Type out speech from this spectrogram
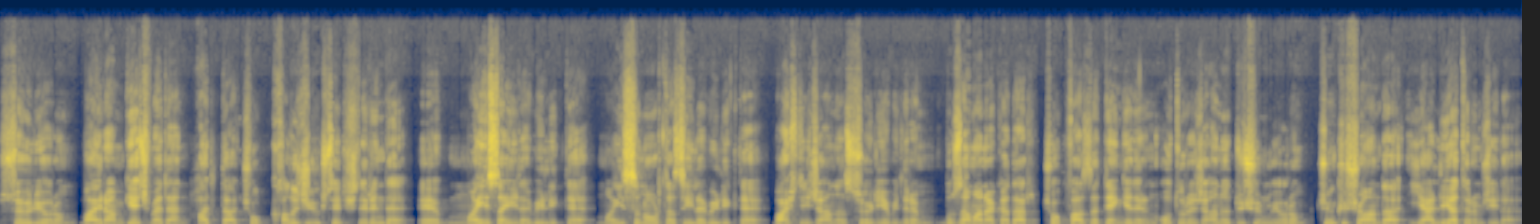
söylüyorum. Bayram geçmeden hatta çok kalıcı yükselişlerin de e, Mayıs ayıyla birlikte, Mayıs'ın ortasıyla birlikte başlayacağını söyleyebilirim. Bu zamana kadar çok fazla dengelerin oturacağını düşünmüyorum. Çünkü şu anda yerli yatırımcıyla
